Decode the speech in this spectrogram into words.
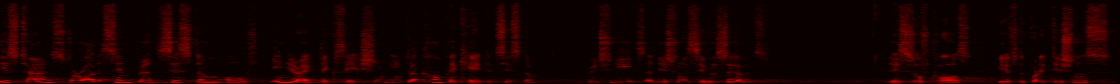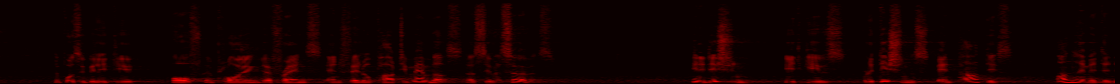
This turns the rather simple system of indirect taxation into a complicated system, which needs additional civil servants. This, of course, gives the politicians the possibility of employing their friends and fellow party members as civil servants. In addition, it gives politicians and parties unlimited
